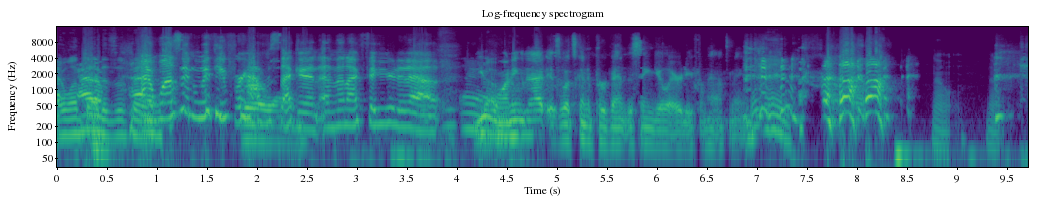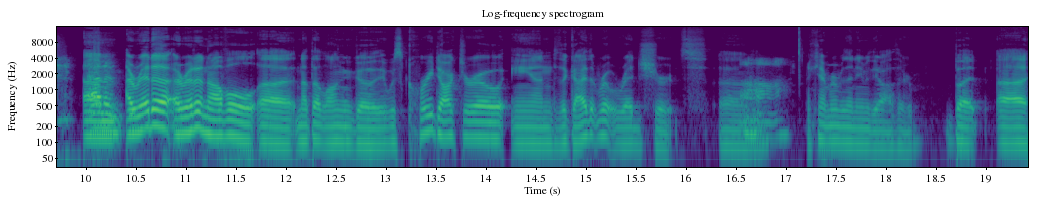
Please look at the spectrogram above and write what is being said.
I want that as a thing. I wasn't with you for You're half a alone. second, and then I figured it out. You Yeah. wanting that is what's going to prevent the singularity from happening. No, no. Um, I read a I read a novel uh, not that long ago. It was Cory Doctorow and the guy that wrote Redshirts. Um, uh-huh. I can't remember the name of the author, but uh,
